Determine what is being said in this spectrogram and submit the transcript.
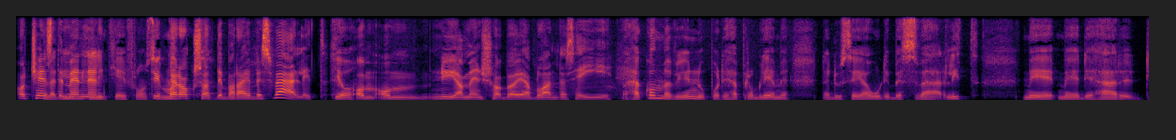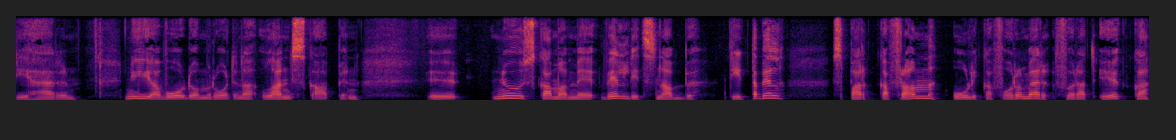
Och tjänstemännen tycker också att det bara är besvärligt Ja. om, om nya människor börjar blanda sig i. Här kommer vi in nu på det här problemet när du säger ordet besvärligt med, med det här, de här nya vårdområdena, landskapen. Eh, nu ska man med väldigt snabb tidtabell sparka fram olika former för att öka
